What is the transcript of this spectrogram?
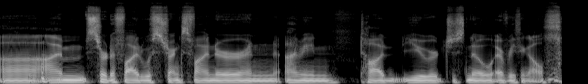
Uh, I'm certified with StrengthsFinder, and I mean, Todd, you just know everything else.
